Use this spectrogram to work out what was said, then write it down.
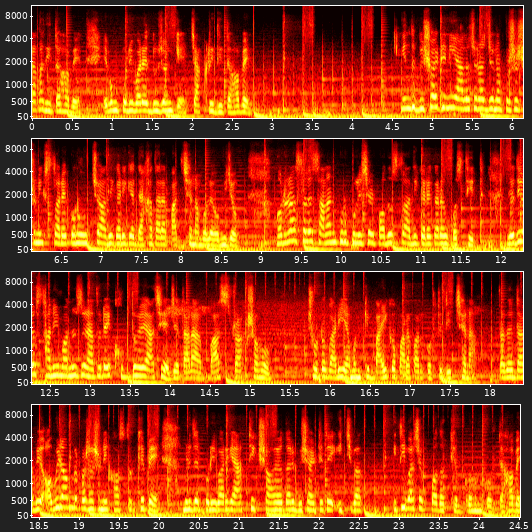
টাকা দিতে হবে এবং পরিবারের দুজনকে চাকরি দিতে হবে। কিন্তু বিষয়টি নিয়ে আলোচনার জন্য প্রশাসনিক স্তরে কোনো উচ্চ আধিকারিকের দেখা তারা পাচ্ছে না বলে অভিযোগ। ঘটনাস্থলে সালানপুর পুলিশের পদস্থ আধিকারিকেরা উপস্থিত। যদিও স্থানীয় মানুষজন এতটাই ক্ষুব্ধ হয়ে আছে যে তারা বাস, ট্রাক সহ ছোট গাড়ি এমনকি বাইকও পারাপার করতে দিচ্ছে না। তাদের দাবি, অবিলম্বে প্রশাসনিক হস্তক্ষেপে মৃতের পরিবারকে আর্থিক সহায়তার বিষয়টিতে ইতিবাচক পদক্ষেপ গ্রহণ করতে হবে।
